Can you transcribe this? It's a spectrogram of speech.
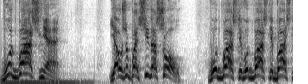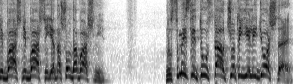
Вот башня! Я уже почти дошел. Вот башня, вот башня, башня, башня, башня. Я дошел до башни. Ну в смысле ты устал? Что ты еле идешь-то?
